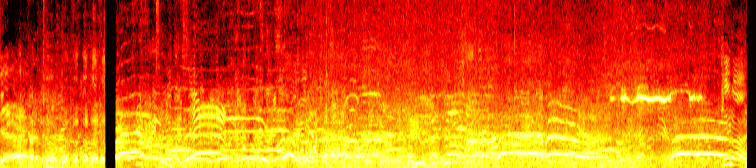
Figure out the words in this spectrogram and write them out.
yeah. Keenan!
